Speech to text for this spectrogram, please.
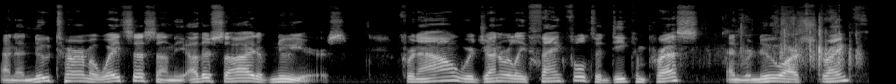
and a new term awaits us on the other side of New Year's. For now, we're generally thankful to decompress and renew our strength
